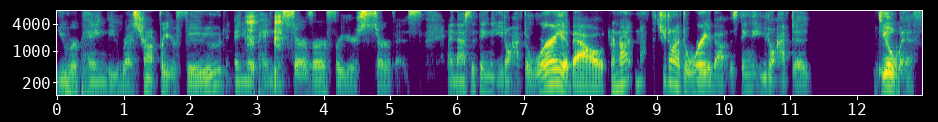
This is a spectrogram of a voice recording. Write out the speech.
you were paying the restaurant for your food and you were paying the server for your service. And that's the thing that you don't have to worry about, or not, not that you don't have to worry about, this thing that you don't have to deal with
